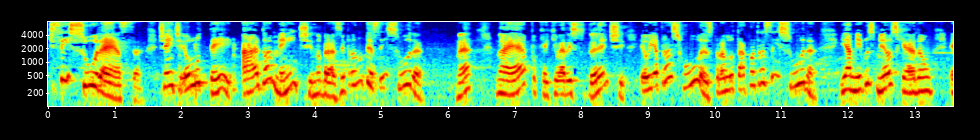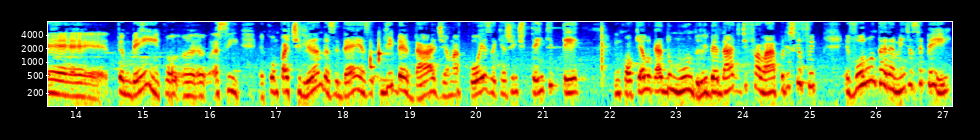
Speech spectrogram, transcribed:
Que censura é essa? Gente, eu lutei arduamente no Brasil para não ter censura. Né? Na época que eu era estudante, eu ia para as ruas para lutar contra a censura. E amigos meus que eram é, também assim compartilhando as ideias, liberdade é uma coisa que a gente tem que ter em qualquer lugar do mundo, liberdade de falar. Por isso que eu fui voluntariamente à CPI,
